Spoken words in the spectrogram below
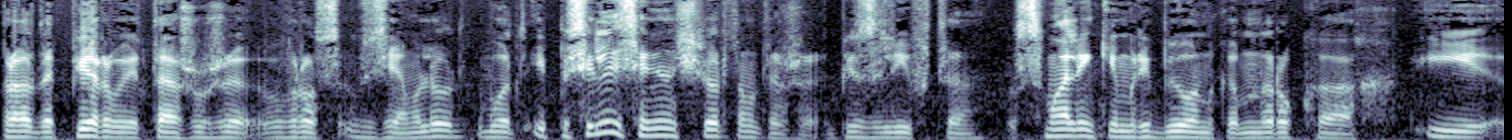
Правда, первый этаж уже врос в землю. Вот. И поселились они на четвертом этаже, без лифта, с маленьким ребенком на руках. И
